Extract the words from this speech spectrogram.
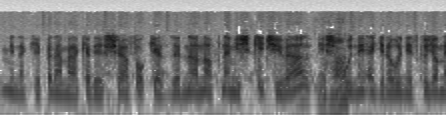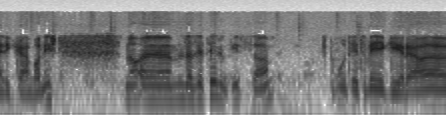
mindenképpen emelkedéssel fog kezdődni a nap nem is kicsivel, és úgy, egyre úgy néz ki, hogy Amerikában is. Na, de azért térünk vissza múlt hét végére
